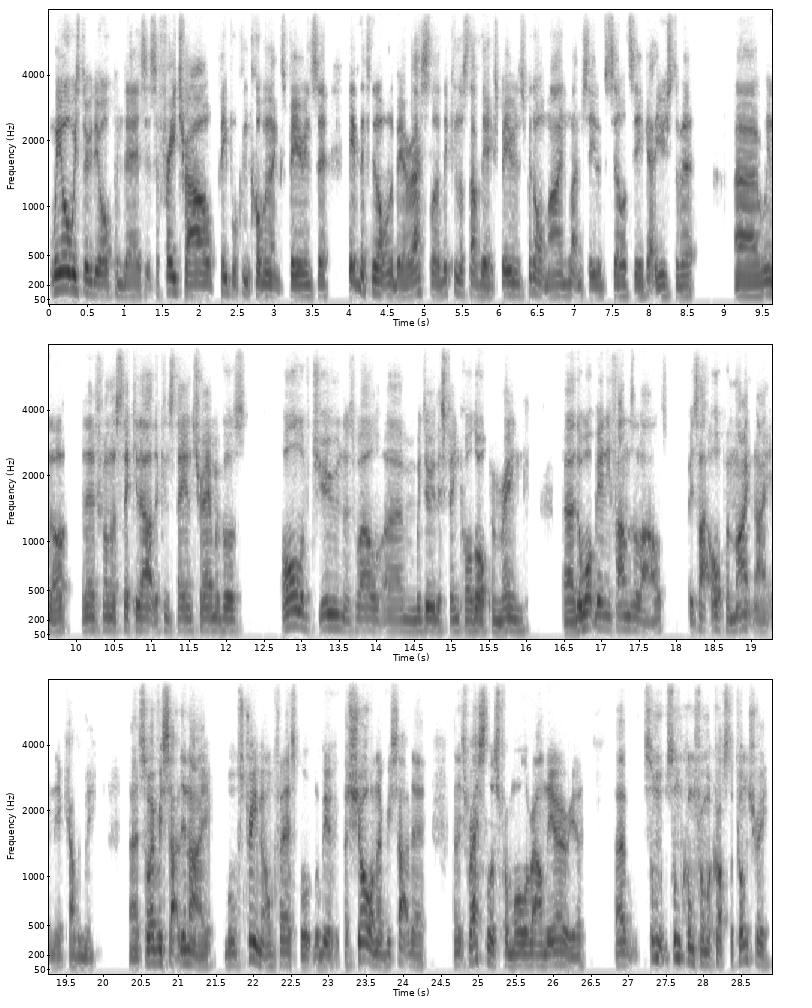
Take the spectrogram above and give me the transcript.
we always do the open days. It's a free trial. People can come and experience it. Even if they don't want to be a wrestler, they can just have the experience. We don't mind. Let them see the facility, get used to it. Uh, you know, and if you want to stick it out, they can stay and train with us. All of June as well, um, we do this thing called Open Ring. Uh, there won't be any fans allowed, but it's like open mic night in the academy. Uh, so every Saturday night, we'll stream it on Facebook. There'll be a, a, show on every Saturday, and it's wrestlers from all around the area. Um, some some come from across the country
